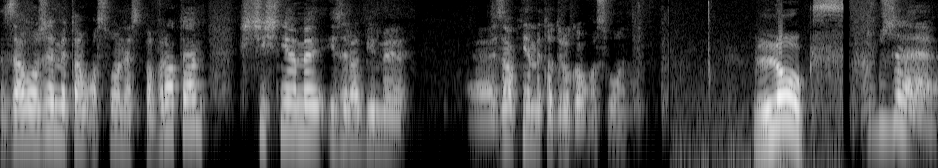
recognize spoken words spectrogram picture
założymy tą osłonę z powrotem, ściśniemy i zrobimy, e, zamkniemy to drugą osłoną. Lux! Dobrze,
